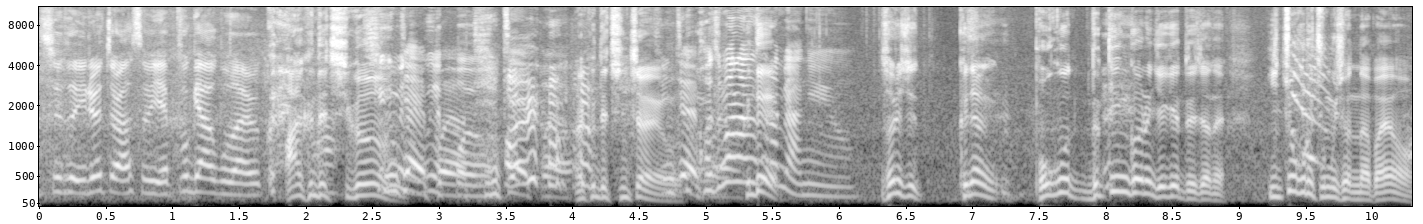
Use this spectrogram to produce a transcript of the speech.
저도 이럴 줄 알았으면 예쁘게 하고 나올 거예요 아 근데 지금 진짜. 예뻐요. 진짜 예뻐요. 아 근데 진짜예요. 진짜 예뻐요. 거짓말하는 근데- 사람이 아니에요. 서리 씨 그냥 보고 느낀 거는 얘기해도 되잖아요. 이쪽으로 주무셨나 봐요.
